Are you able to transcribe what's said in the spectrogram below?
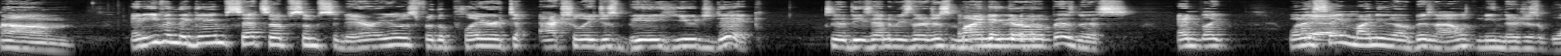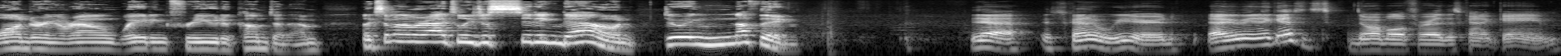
Um, and even the game sets up some scenarios for the player to actually just be a huge dick to these enemies that are just minding their own business. And like when I say minding their own business, I don't mean they're just wandering around waiting for you to come to them. Like some of them are actually just sitting down doing nothing. Yeah, it's kind of weird. I mean, I guess it's normal for this kind of game.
